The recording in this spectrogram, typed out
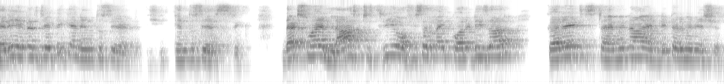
very energetic and enthusiastic enthusiastic that's why last three officer like qualities are courage stamina and determination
